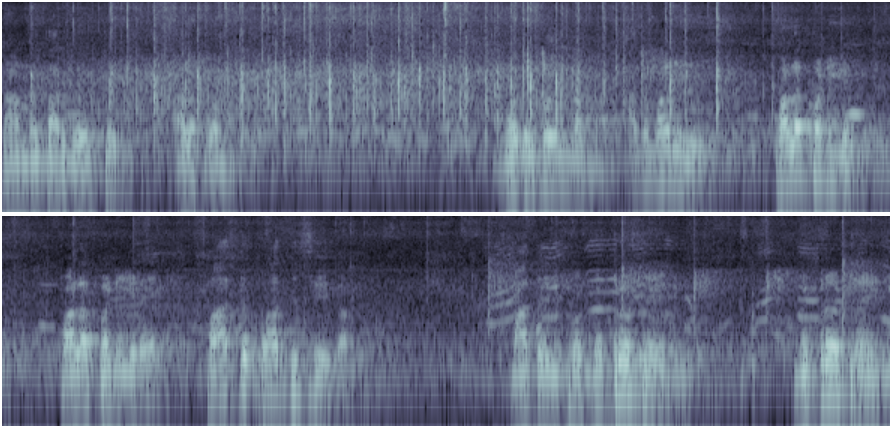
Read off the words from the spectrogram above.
நான் தான் திறந்து வைத்து அதில் போனேன். முதல் முதல் நாங்கள் அந்த மாதிரி பல பணிகள் பல பணிகளை பார்த்து பார்த்து செய்தோம். மாற்ற இப்போ மெட்ரோ ட்ரெயின் மெட்ரோ ட்ரெயின்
